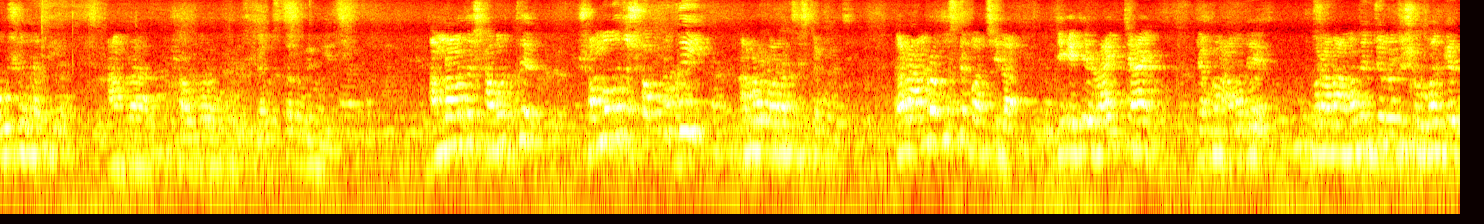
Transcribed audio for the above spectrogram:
ঔষধ ঔষধাদি আমরা সরবরাহ করেছি ব্যবস্থা করে দিয়েছি। আমরা আমাদের সামর্থ্যের সম্ভবত সবটুকুই আমরা করার চেষ্টা করেছি। কারণ আমরা বুঝতে পারছিলাম যে এটা রাইট টাইম যখন আমাদের ওরা আমাদের জন্য যে সৌভাগ্যের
